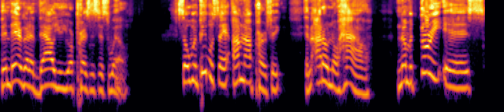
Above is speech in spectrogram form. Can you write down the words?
then they're going to value your presence as well. So when people say, I'm not perfect and I don't know how, number three is,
